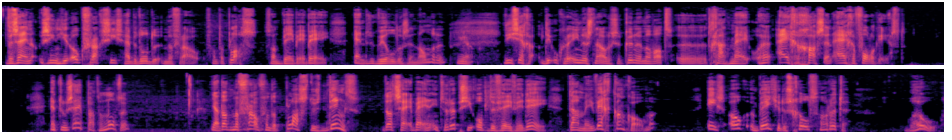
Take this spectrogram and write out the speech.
we zijn, zien hier ook fracties. Hij bedoelde mevrouw Van der Plas van BBB. En natuurlijk Wilders en anderen. Ja. Die zeggen, die Oekraïners nou, ze kunnen maar wat. eh, het gaat mij eigen gas en eigen volk eerst. En toen zei Paternotte. Ja, dat mevrouw Van der Plas dus denkt dat zij bij een interruptie op de VVD daarmee weg kan komen. Is ook een beetje de schuld van Rutte. Wow.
